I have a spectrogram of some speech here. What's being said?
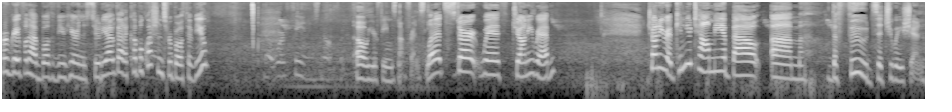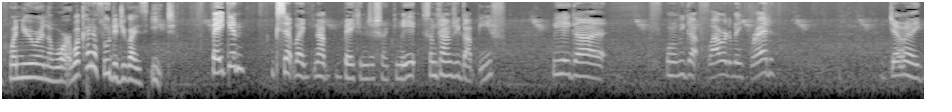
we're grateful to have both of you here in the studio. I've got a couple questions for both of you. No, we're fiends, not friends. Oh, you're fiends, not friends. Let's start with Johnny Reb. Johnny Reb, can you tell me about um, the food situation when you were in the war? What kind of food did you guys eat? Bacon, except like not bacon, just like meat. Sometimes we got beef. We got when we got flour to make bread. Generally,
